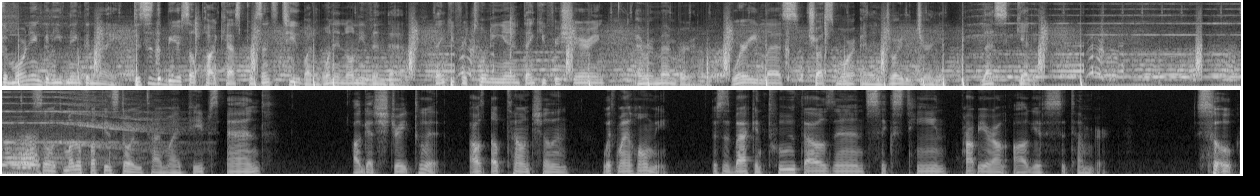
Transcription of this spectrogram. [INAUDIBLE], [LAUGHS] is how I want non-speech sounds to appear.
Good morning, good evening, good night. This is the Be Yourself podcast presented to you by the one and only Vindad. Thank you for tuning in, thank you for sharing, and remember worry less, trust more, and enjoy the journey. Let's get it. So it's motherfucking story time, my peeps, and I'll get straight to it. I was uptown chilling with my homie. This is back in 2016, probably around August, September. So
